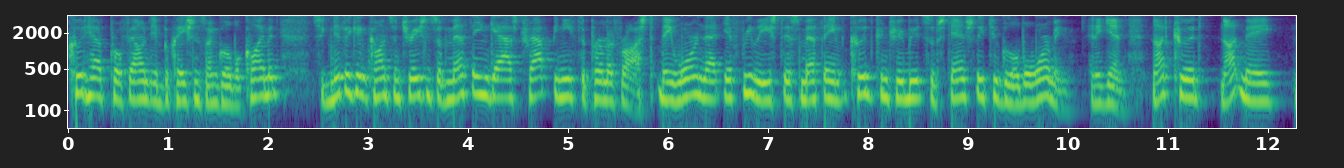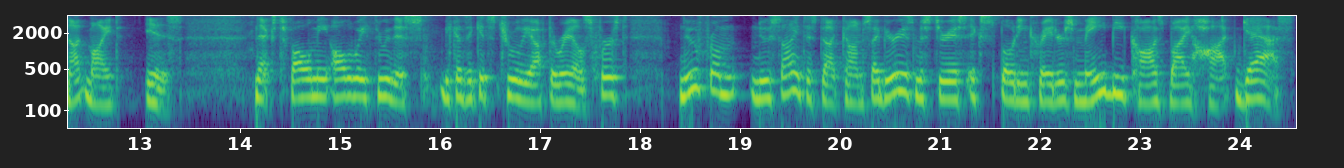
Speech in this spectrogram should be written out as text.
could have profound implications on global climate. Significant concentrations of methane gas trapped beneath the permafrost. They warn that if released, this methane could contribute substantially to global warming. And again, not could, not may, not might, is. Next, follow me all the way through this because it gets truly off the rails. First, New from newscientist.com, Siberia's mysterious exploding craters may be caused by hot gas.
